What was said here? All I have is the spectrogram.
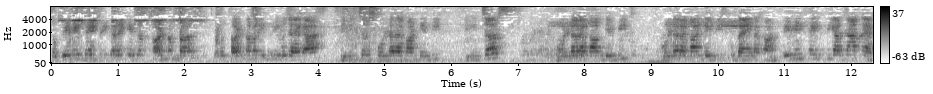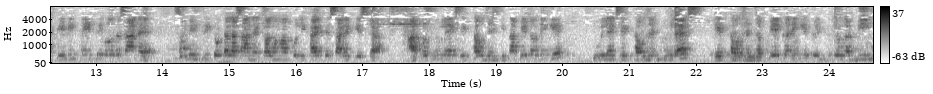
तो पेमेंट का एंट्री करेंगे जब थर्ड नंबर तो थर्ड नंबर एंट्री हो जाएगा। Debentures holder account debit debentures holder account debit holder account debit to bank account payment का एंट्री आप जान रहे हैं। पेमेंट का एंट्री बहुत आसान है। सब एंट्री टोटल आसान है। कल हम आपको लिखाए थे सारे केस का। आपको टू लैक्स एट थाउज़ेंड कितना पे कर देंगे? Two lakhs eight thousand two lakhs eight thousand जब पे करेंगे तो एंट्री होगा बींग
